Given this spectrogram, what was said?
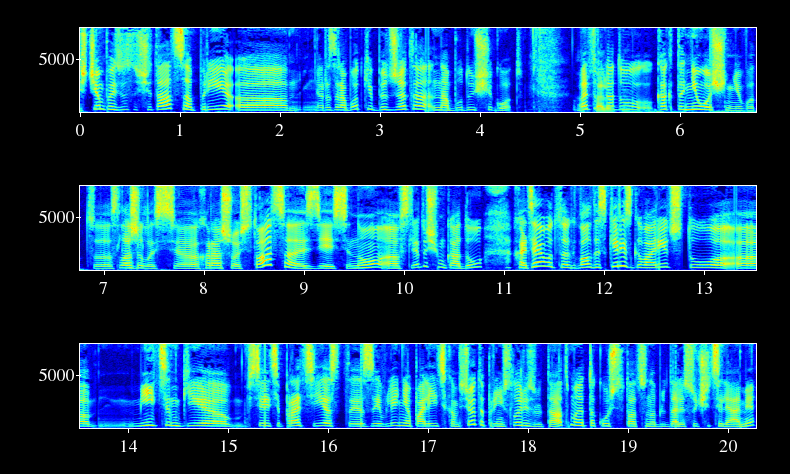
с чем придется считаться при э, разработке бюджета на будущий год. В этом году как-то не очень вот э, сложилась хорошо ситуация здесь, но в следующем году, хотя вот Валдес Керрис говорит, что э, митинги, все эти протесты, заявления политикам, все это принесло результат. Мы такую же ситуацию наблюдали с учителями.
